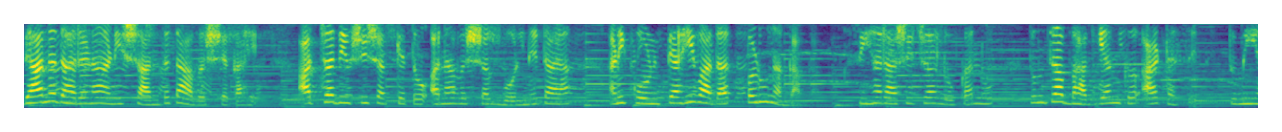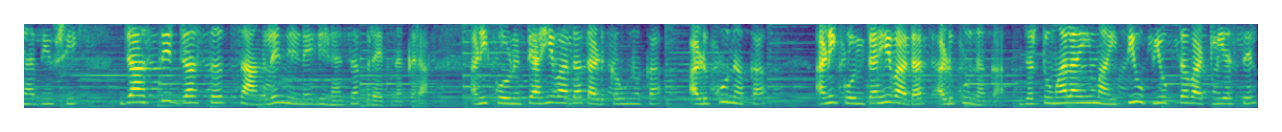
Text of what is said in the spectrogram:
ध्यानधारणा आणि शांतता आवश्यक आहे. आजच्या दिवशी शक्यतो अनावश्यक बोलणे टाळा आणि कोणत्याही वादात पडू नका. सिंह राशीच्या लोकांनो तुमचा भाग्यांक आठ असेल. तुम्ही या दिवशी जास्तीत जास्त चांगले निर्णय घेण्याचा प्रयत्न करा आणि कोणत्याही वादात अडकवू नका अडकू नका आणि कोणत्याही वादात अडकू नका. जर तुम्हाला ही माहिती उपयुक्त वाटली असेल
